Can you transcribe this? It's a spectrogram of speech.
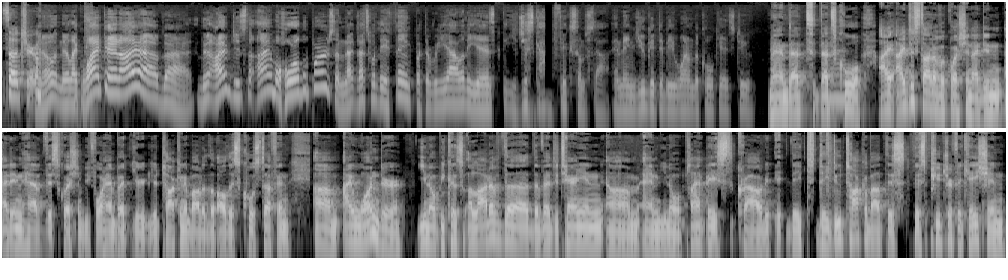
So true. You know, and they're like, why can't I have that? I'm just, I'm a horrible person. That, that's what they think. But the reality is that you just got to fix some stuff, and then you get to be one of the cool kids too. Man, that's that's yeah. cool. I, I just thought of a question. I didn't I didn't have this question beforehand, but you're you're talking about all this cool stuff, and um, I wonder you know, because a lot of the, the vegetarian, um, and, you know, plant-based crowd, it, they, they do talk about this, this putrefaction.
